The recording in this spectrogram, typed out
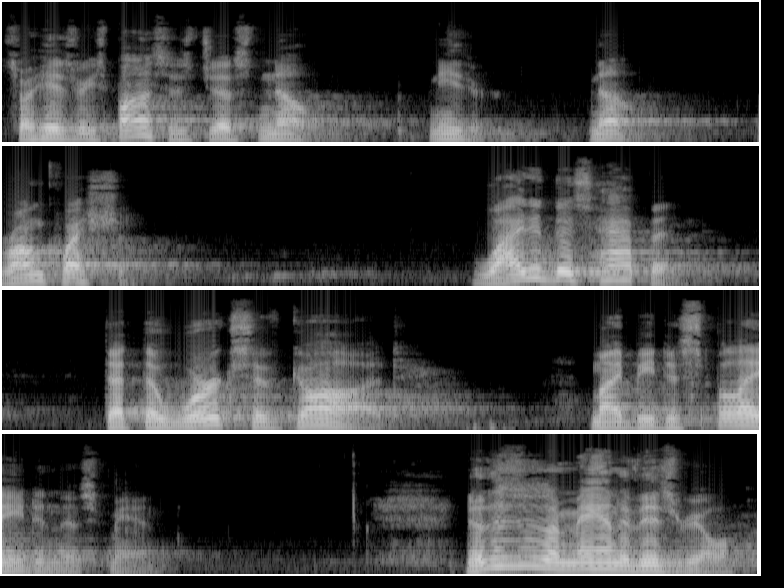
So his response is just no, neither. No. Wrong question. Why did this happen? That the works of God might be displayed in this man. Now, this is a man of Israel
